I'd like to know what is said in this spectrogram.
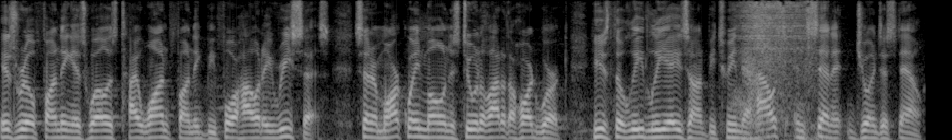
Israel funding, as well as Taiwan funding before holiday recess. Senator Markwayne Mullin is doing a lot of the hard work. He is the lead liaison between the House and Senate and joins us now.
